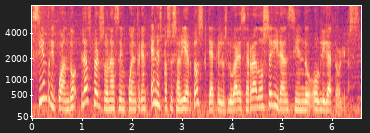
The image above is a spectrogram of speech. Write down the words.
siempre y cuando las personas se encuentren en espacios abiertos, ya que los lugares cerrados seguirán siendo obligatorios.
